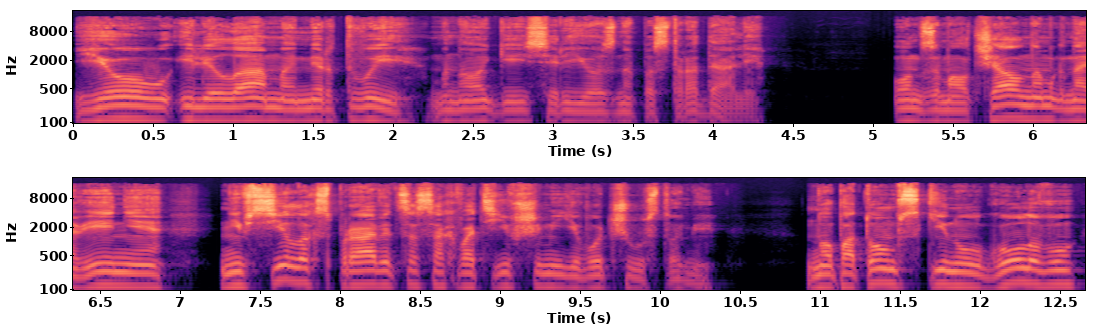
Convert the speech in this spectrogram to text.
Йоу или Лама мертвы, многие серьезно пострадали». Он замолчал на мгновение, не в силах справиться с охватившими его чувствами. Но потом вскинул голову,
